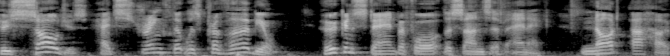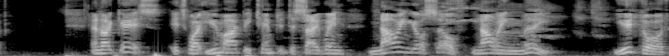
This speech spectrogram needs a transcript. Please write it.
whose soldiers had strength that was proverbial who can stand before the sons of Anak? Not a hope. And I guess it's what you might be tempted to say when, knowing yourself, knowing me, you thought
